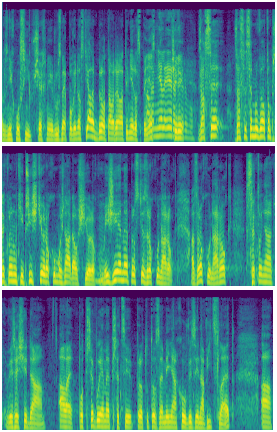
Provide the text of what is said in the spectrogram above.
z nich musí všechny různé povinnosti, ale bylo tam relativně dost peněz. Ale měli i Čili zase, zase se mluví o tom překlenutí příštího roku, možná dalšího roku. My žijeme prostě z roku na rok. A z roku na rok se to nějak vyřešit dá, ale potřebujeme přeci pro tuto zemi nějakou vizi na víc let. A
